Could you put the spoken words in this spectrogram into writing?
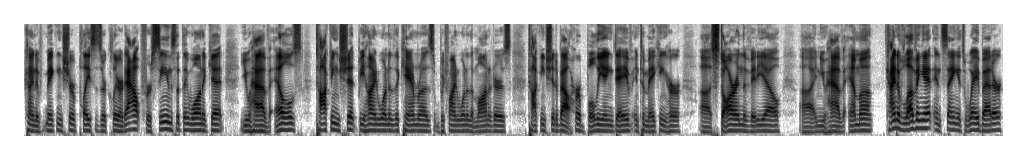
kind of making sure places are cleared out for scenes that they want to get. You have Elz talking shit behind one of the cameras, behind one of the monitors, talking shit about her bullying Dave into making her uh, star in the video. Uh, and you have Emma kind of loving it and saying it's way better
